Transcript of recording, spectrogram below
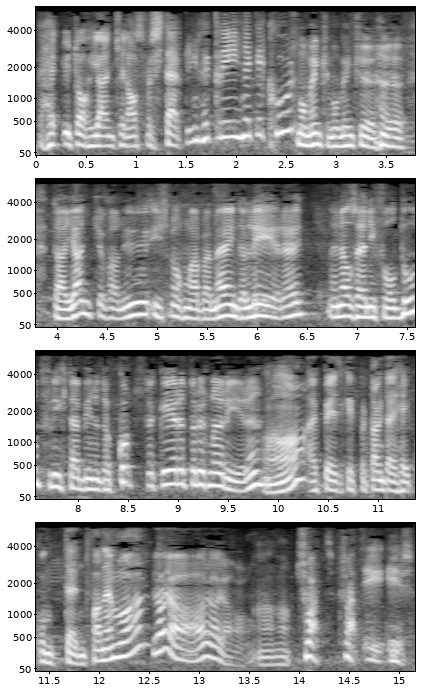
hebt u toch Jantje als versterking gekregen, heb ik gehoord? Momentje, momentje. Dat Jantje van u is nog maar bij mij in de leer, hè? En als hij niet voldoet, vliegt hij binnen de kortste keren terug naar hier, hè? Oh, ik weet ik bedankt dat hij content van hem was. Ja, ja, ja, ja. Aha. Zwart, zwart, eerst.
